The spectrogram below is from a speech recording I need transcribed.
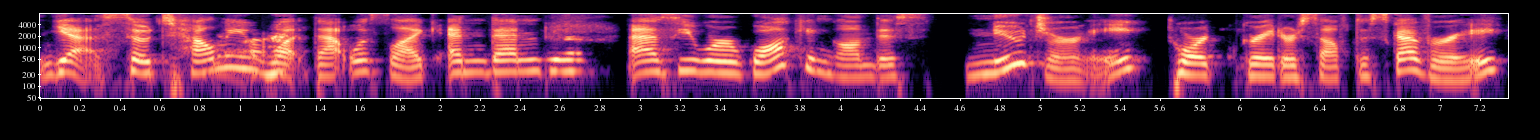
Yes. So tell me what that was like. And then Yeah. as you were walking on this new journey toward greater self-discovery,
